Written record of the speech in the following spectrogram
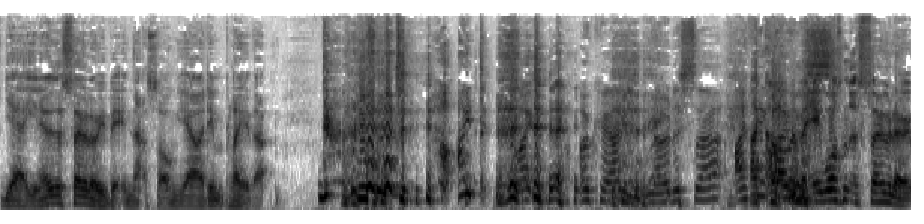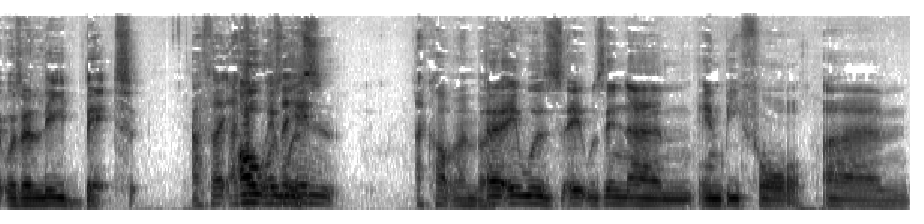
"Yeah, you know the solo bit in that song. Yeah, I didn't play that. I d- like, okay, I didn't notice that. I I think can't remember. was- It wasn't a solo. It was a lead bit. I think. I, Oh, was it it, was- in? I can't remember. Uh, it was it was in um, in B4, um,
